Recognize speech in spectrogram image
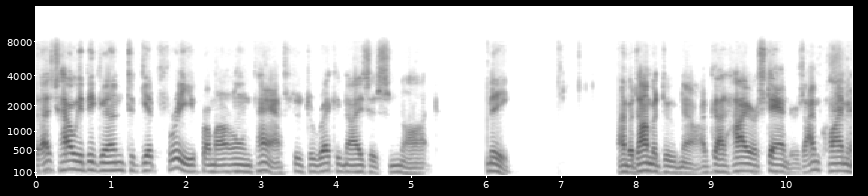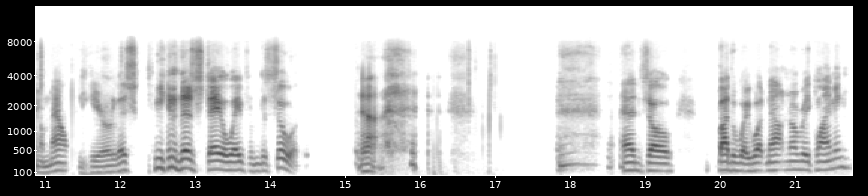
That's how we begin to get free from our own past, is to recognize it's not me. I'm a Dhamma dude now. I've got higher standards. I'm climbing a mountain here. Let's let's stay away from the sewer. Yeah. and so, by the way, what mountain are we climbing?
